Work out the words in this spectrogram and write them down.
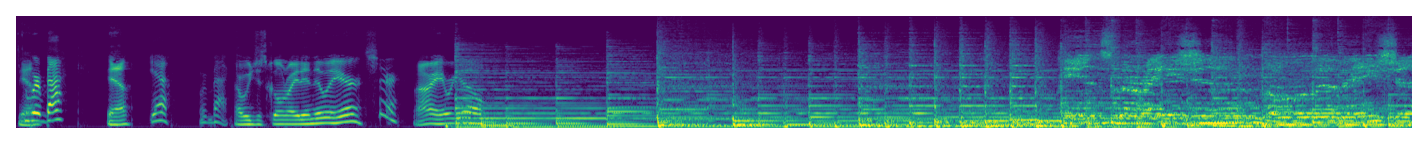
Yeah. We're back. yeah. Yeah, we're back. Are we just going right into it here? Sure. All right, here we go. Inspiration, motivation,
